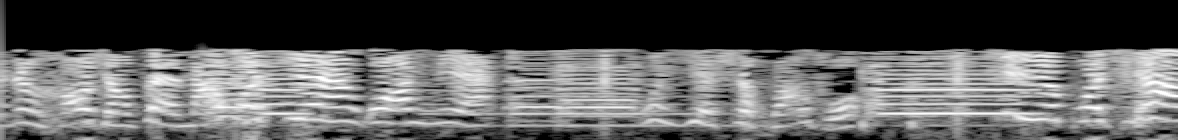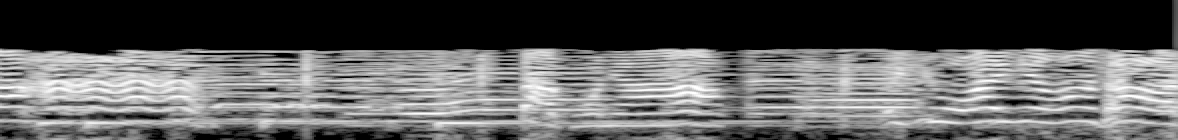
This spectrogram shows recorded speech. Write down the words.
人好像在哪我见过面，我一是慌错，记不清。大姑娘，月影她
